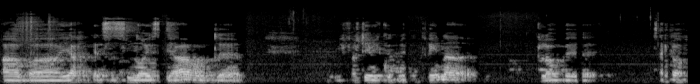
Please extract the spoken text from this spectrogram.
Aber ja, jetzt ist ein neues Jahr und äh, ich verstehe mich gut mit dem Trainer. Ich glaube, zeigt auch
